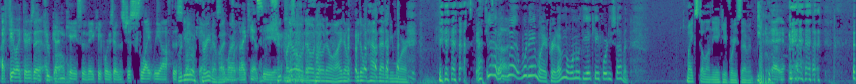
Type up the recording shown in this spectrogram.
I feel like there's a, a gun problem? case of AK-47s just slightly off this. What are you afraid camera of? I'd- that I can't see. you shoot know? No, no, no, no. I don't. We don't have that anymore. That's, yeah, what, what am I afraid? of? I'm the one with the AK 47. Mike's still on the AK forty seven. Yeah, yeah.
